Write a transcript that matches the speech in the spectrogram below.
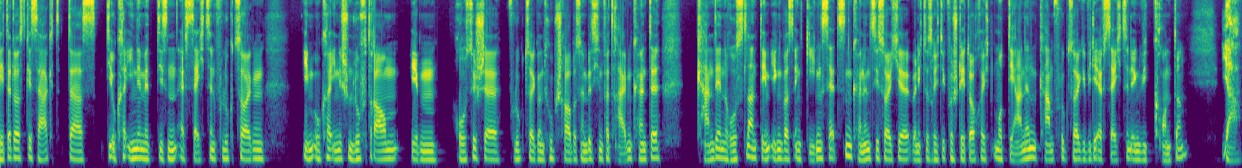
Peter, du hast gesagt, dass die Ukraine mit diesen F-16-Flugzeugen im ukrainischen Luftraum eben russische Flugzeuge und Hubschrauber so ein bisschen vertreiben könnte. Kann denn Russland dem irgendwas entgegensetzen? Können sie solche, wenn ich das richtig verstehe, doch recht modernen Kampfflugzeuge wie die F-16 irgendwie kontern? Ja,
